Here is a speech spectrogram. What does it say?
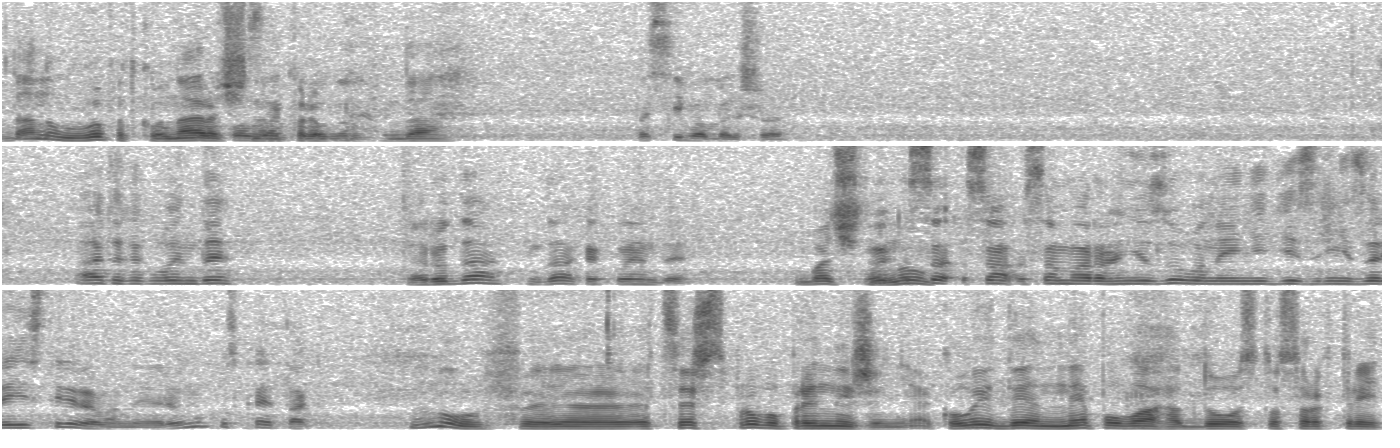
В даному випадку По- по нарочним закону. при- да. Спасибо большое. А это как ВНД? Я говорю, да, да, как ВНД. Бачите, Вы ну, са- са- самоорганизованные, не, диз- не зарегистрированные. Я говорю, ну пускай так. ну е, це ж спроба приниження. Коли йде неповага до 143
